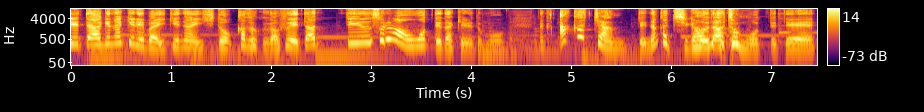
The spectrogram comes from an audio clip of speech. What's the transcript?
えてあげなければいけない人、家族が増えたっていう、それは思ってたけれども、なんか赤ちゃんってなんか違うなと思ってて、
